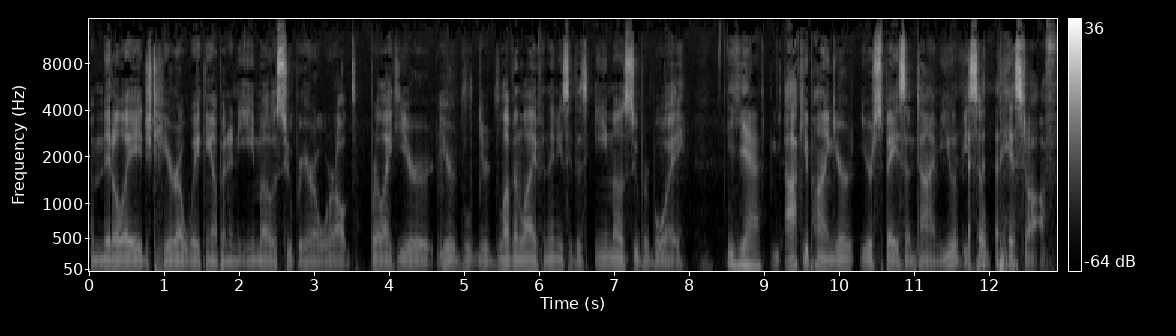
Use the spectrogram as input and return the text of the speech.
a middle-aged hero waking up in an emo superhero world where like you're you're you're loving life and then you see this emo Superboy yeah, occupying your your space and time. You would be so pissed off.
